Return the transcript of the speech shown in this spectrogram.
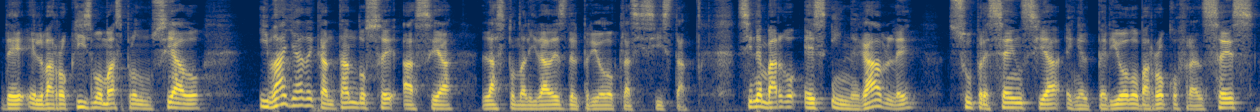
del barroquismo más pronunciado y vaya decantándose hacia las tonalidades del periodo clasicista. Sin embargo, es innegable su presencia en el periodo barroco francés.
